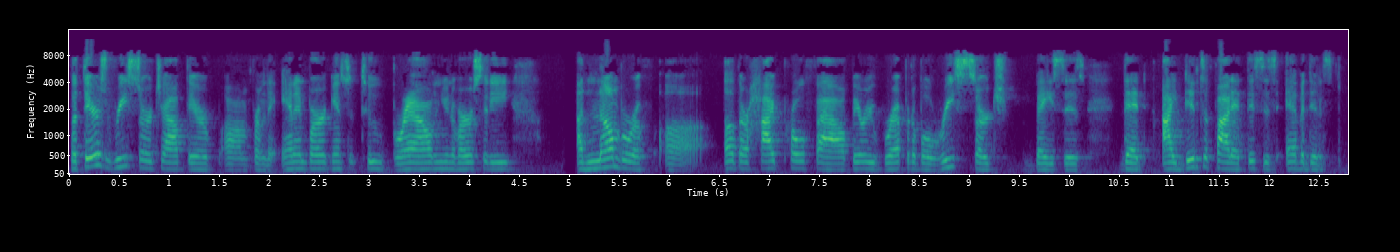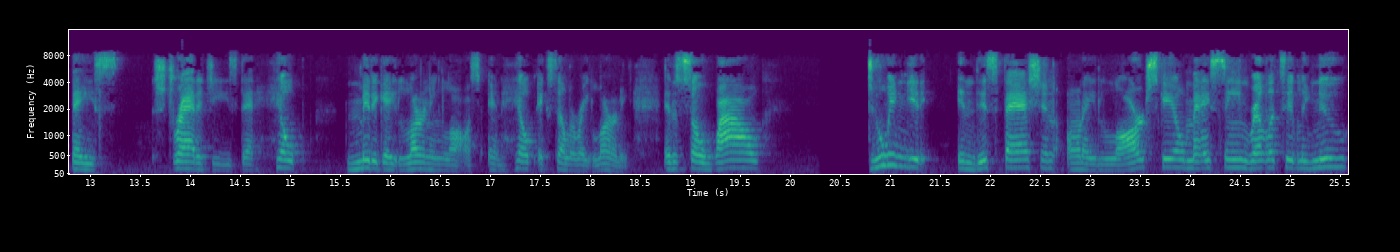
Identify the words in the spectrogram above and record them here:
but there's research out there um, from the Annenberg Institute, Brown University, a number of uh, other high profile, very reputable research bases that identify that this is evidence based strategies that help mitigate learning loss and help accelerate learning. And so while doing it in this fashion on a large scale may seem relatively new,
